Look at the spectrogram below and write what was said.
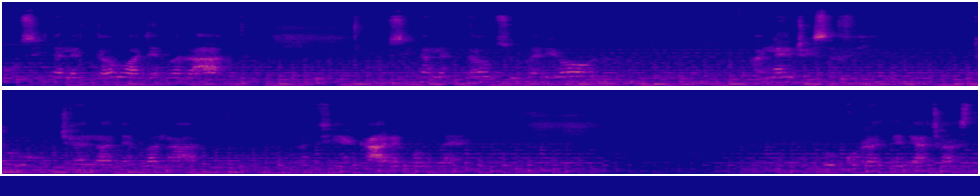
cu sinele tău adevărat, cu sinele tău superior. Alege să fii tu cel adevărat în fiecare moment. Bucură-te de această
